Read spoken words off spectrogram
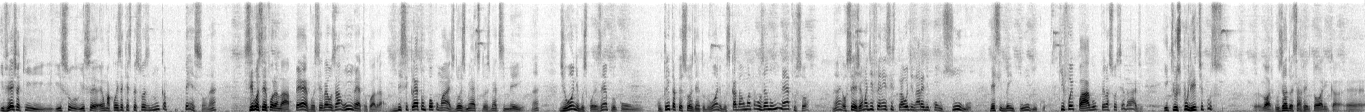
e veja que isso, isso é uma coisa que as pessoas nunca pensam, né? Se você for andar a pé, você vai usar um metro quadrado. Bicicleta um pouco mais, dois metros, dois metros e meio, né? De ônibus, por exemplo, com, com 30 pessoas dentro do ônibus, cada uma está usando um metro só. Né? Ou seja, é uma diferença extraordinária de consumo desse bem público que foi pago pela sociedade. E que os políticos, lógico, usando essa retórica é,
